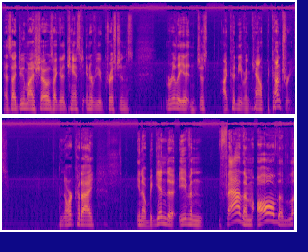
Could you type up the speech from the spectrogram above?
as I do my shows. I get a chance to interview Christians. Really, and just I couldn't even count the countries, nor could I, you know, begin to even fathom all the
